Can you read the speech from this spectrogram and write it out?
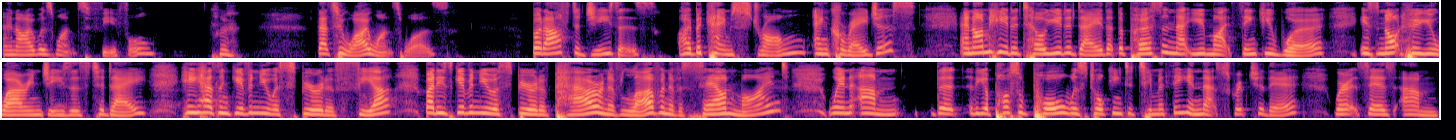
and I was once fearful. That's who I once was. But after Jesus, I became strong and courageous. And I'm here to tell you today that the person that you might think you were is not who you are in Jesus today. He hasn't given you a spirit of fear, but He's given you a spirit of power and of love and of a sound mind. When um, the, the Apostle Paul was talking to Timothy in that scripture there, where it says, um,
